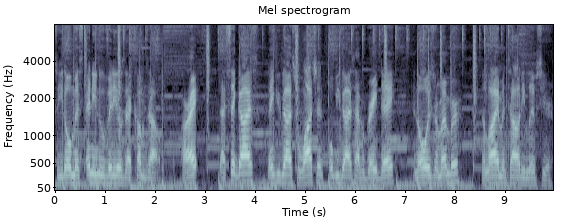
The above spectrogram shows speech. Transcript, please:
so you don't miss any new videos that comes out. All right, that's it guys. Thank you guys for watching. Hope you guys have a great day. And always remember, the lion mentality lives here.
